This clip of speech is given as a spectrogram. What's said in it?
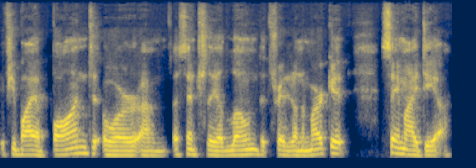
If you buy a bond or um, essentially a loan that's traded on the market, same idea.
